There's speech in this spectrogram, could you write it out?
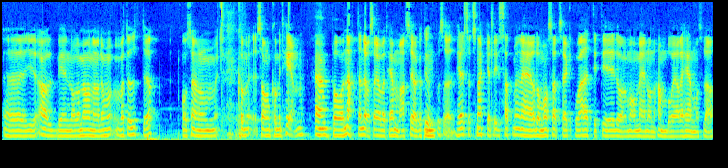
eh, Albin några månader de har varit ute. Och sen har de, kom, så har de kommit hem. Eh, På natten då så har jag varit hemma. Så jag har gått upp och så hälsat, snackat lite, satt mig ner. De har satt sig och ätit i, då, de har med någon hamburgare hem och sådär.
